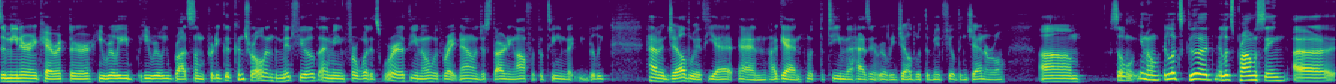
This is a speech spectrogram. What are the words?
demeanor and character. He really he really brought some pretty good control in the midfield. I mean, for what it's worth, you know, with right now and just starting off with the team that you really haven't gelled with yet, and again with the team that hasn't really gelled with the midfield in general. Um, so you know, it looks good. It looks promising. Uh,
